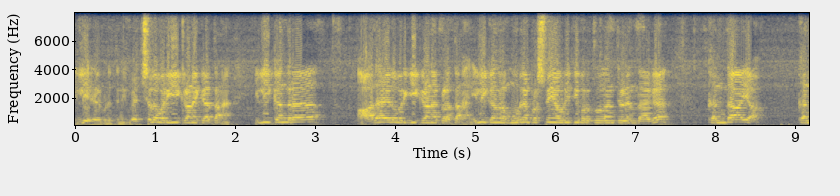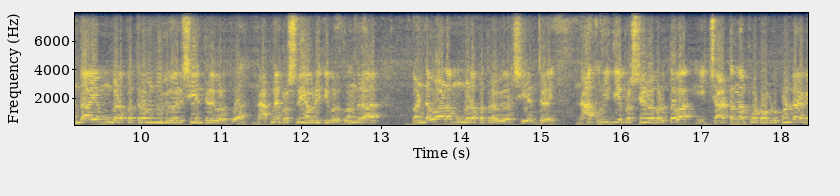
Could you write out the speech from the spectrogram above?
ಇಲ್ಲಿ ಹೇಳ್ಬಿಡ್ತೀನಿ, ವೆಚ್ಚದ ವರ್ಗೀಕರಣ ಕೇಳ್ತಾನ. ಇಲ್ಲಿಕಂದ್ರ ಆದಾಯದ ವರ್ಗೀಕರಣ ಕೇಳ್ತಾನ ಇಲ್ಲಿಕಂದ್ರ ಮೂರನೇ ಪ್ರಶ್ನೆ ಯಾವ ರೀತಿ ಬರ್ತದ ಅಂತ ಅಂದಾಗ ಕಂದಾಯ ಕಂದಾಯ ಮುಂಗಡ ಪತ್ರವನ್ನು ವಿವರಿಸಿ ಅಂತೇಳಿ ಬರ್ತದ. ನಾಲ್ಕನೇ ಪ್ರಶ್ನೆ ಯಾವ ರೀತಿ ಬರ್ತದ ಅಂದ್ರ, ಬಂಡವಾಳ ಮುಂಗಡ ಪತ್ರ ವಿವರಿಸಿ ಅಂತೇಳಿ ನಾಲ್ಕು ರೀತಿಯ ಪ್ರಶ್ನೆಗಳು ಬರ್ತಾವ. ಈ ಚಾರ್ಟ್ ಅನ್ನ ಫೋಟೋ ಹೊಡ್ಕೊಂಡಾಗ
